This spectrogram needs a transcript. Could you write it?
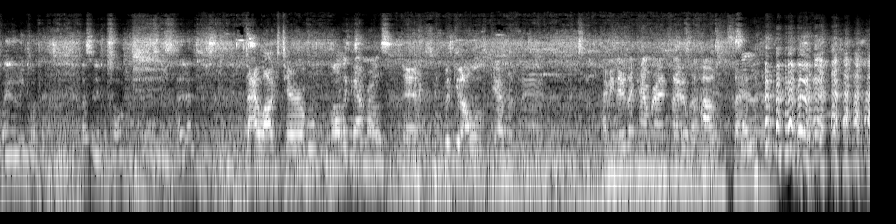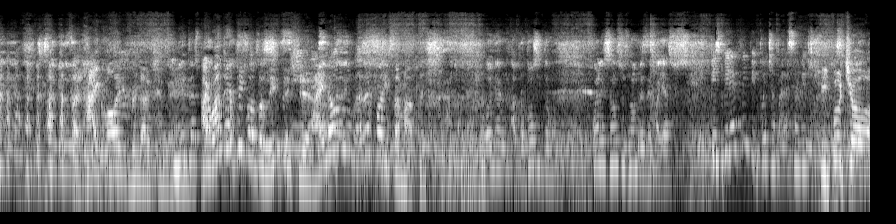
Bueno, no importa. Pásenle, por favor. Adelante. Dialogue's terrible. All the cameras. Yeah. Look at all those cameras, man. I mean, there's a camera inside of the house. Silent. Están viendo It's like high quality production, man. I wonder if people believe this shit. I know, there's probably some out there. Oigan, a propósito, ¿cuáles son sus nombres de payasos? Pispirete y pipucho para servirle. Pipucho.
